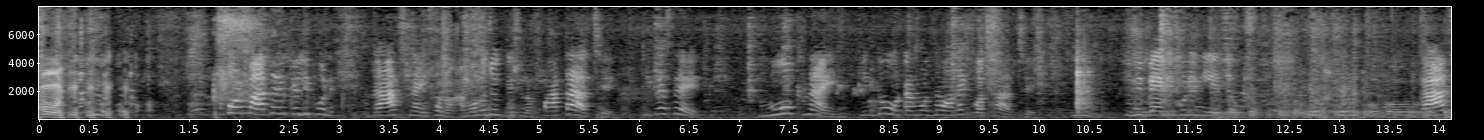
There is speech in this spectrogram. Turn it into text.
Phone. ওর মাথায় খালি ফোনে। গাছ নাই শোনো মনোযোগ দিয়ে শোনো পাতা আছে ঠিক আছে? মুখ নাই কিন্তু ওটার মধ্যে অনেক কথা আছে। তুমি ব্যাগে করে নিয়ে যাও। গাছ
